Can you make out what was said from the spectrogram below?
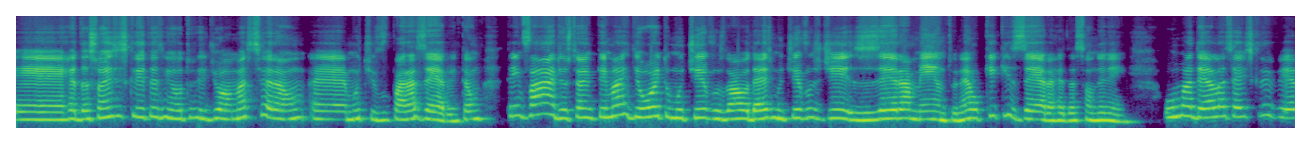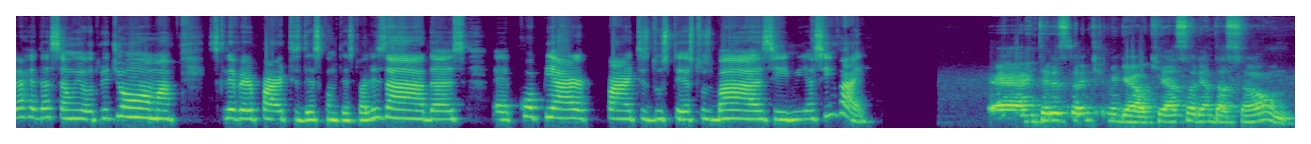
é, redações escritas em outros idiomas serão é, motivo para zero. Então, tem vários, tem, tem, mais de oito motivos lá, ou dez motivos de zeramento, né? O que, que zera a redação do Enem? Uma delas é escrever a redação em outro idioma, escrever partes descontextualizadas, é, copiar partes dos textos base, e assim vai. É interessante, Miguel, que essa orientação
